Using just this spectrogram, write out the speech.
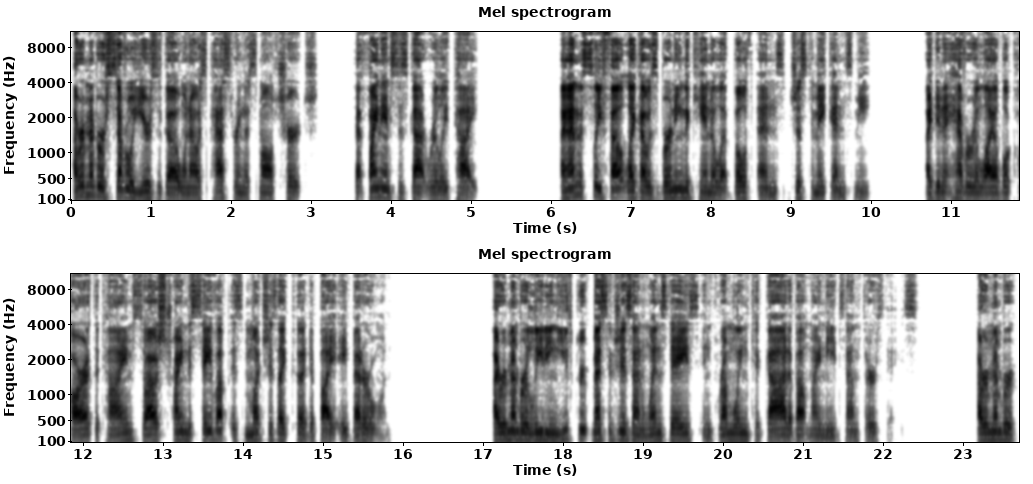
I remember several years ago when I was pastoring a small church that finances got really tight. I honestly felt like I was burning the candle at both ends just to make ends meet. I didn't have a reliable car at the time, so I was trying to save up as much as I could to buy a better one. I remember leading youth group messages on Wednesdays and grumbling to God about my needs on Thursdays. I remember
